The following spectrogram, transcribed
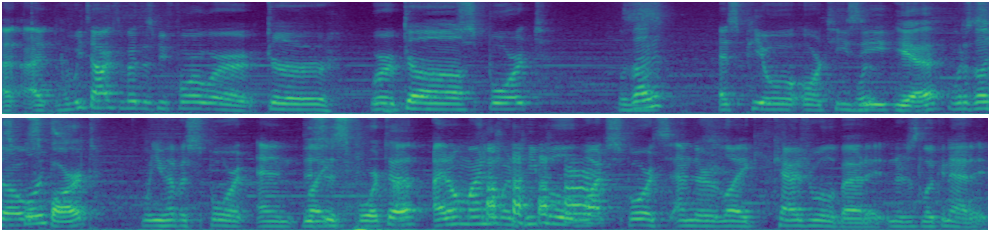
I, I, have we talked about this before? Where Duh. where Duh. sport, Was that it? S P O or T Z. Yeah. What about So, sport. Spart. When you have a sport and This like, is Sporta. I don't mind it when people watch sports and they're like casual about it and they're just looking at it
